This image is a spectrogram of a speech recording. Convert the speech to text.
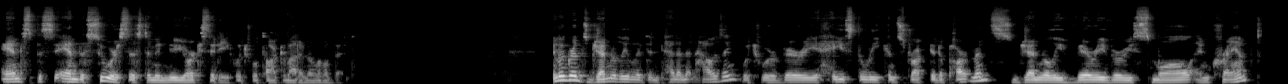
and spec- and the sewer system in New York City, which we'll talk about in a little bit. Immigrants generally lived in tenement housing, which were very hastily constructed apartments, generally very very small and cramped,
